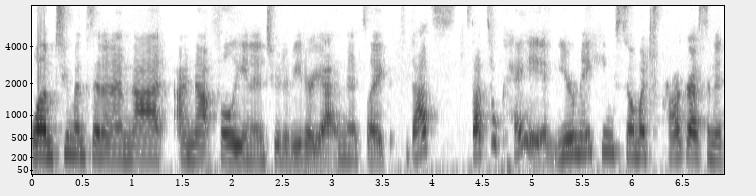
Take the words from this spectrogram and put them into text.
well i'm two months in and i'm not i'm not fully an intuitive eater yet. And it's like that's that's okay. You're making so much progress. And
